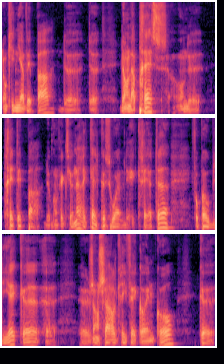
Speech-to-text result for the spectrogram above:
Donc il n'y avait pas de, dans la presse, on ne traitait pas de confectionneurs et quels que soient les créateurs, il ne faut pas oublier que euh, euh, Jean-Charles Griffet Cohenco, que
